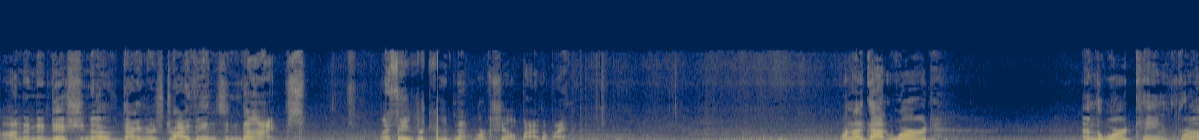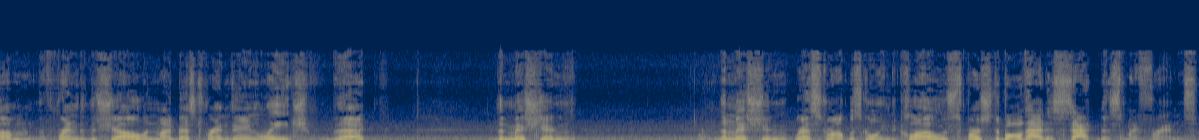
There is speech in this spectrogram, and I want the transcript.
on an edition of Diners, Drive Ins, and Dives. My favorite Food Network show, by the way. When I got word, and the word came from a friend of the show and my best friend Dan Leach, that the mission the Mission restaurant was going to close, first of all, that is sadness, my friends.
